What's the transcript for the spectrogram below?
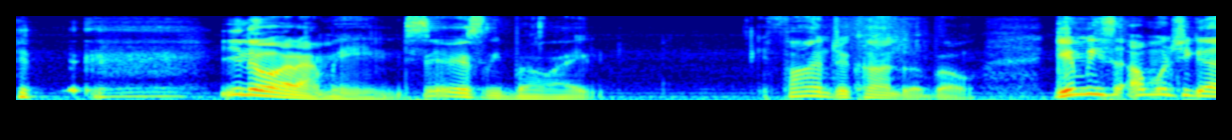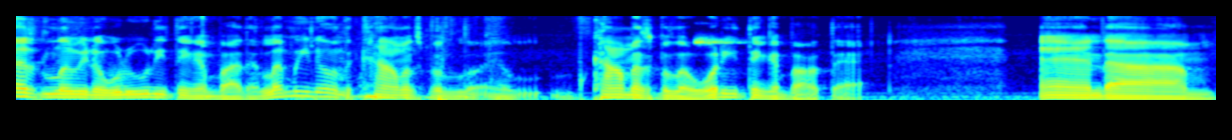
you know what I mean. Seriously, bro. Like, find your conduit, bro. Give me. I want you guys to let me know. What, what do you think about that? Let me know in the comments below. Comments below. What do you think about that? And um,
